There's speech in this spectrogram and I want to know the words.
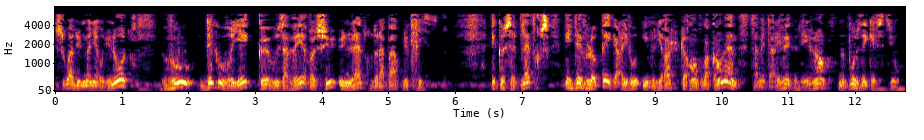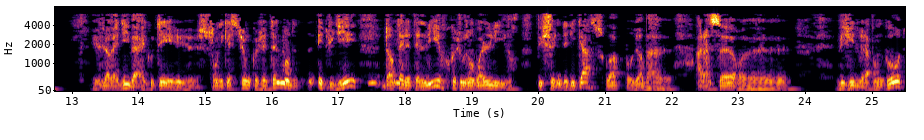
soit d'une manière ou d'une autre, vous découvriez que vous avez reçu une lettre de la part du Christ et que cette lettre est développée, car il vous, dira, je te renvoie quand même. Ça m'est arrivé que des gens me posent des questions. Et je leur ai dit, ben écoutez, ce sont des questions que j'ai tellement étudiées dans tel et tel livre que je vous envoie le livre. Puis je fais une dédicace, quoi, pour dire ben, à la sœur euh, Vigile de la Pentecôte,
